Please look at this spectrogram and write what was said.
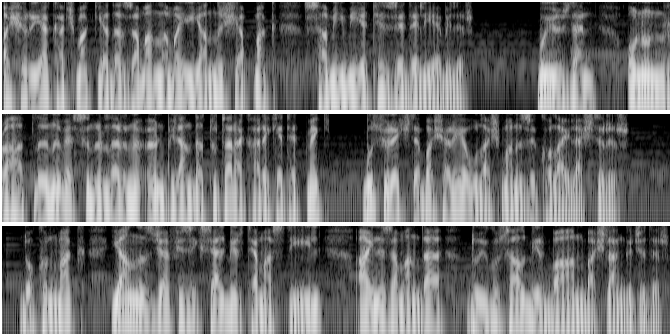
aşırıya kaçmak ya da zamanlamayı yanlış yapmak samimiyeti zedeleyebilir. Bu yüzden onun rahatlığını ve sınırlarını ön planda tutarak hareket etmek bu süreçte başarıya ulaşmanızı kolaylaştırır. Dokunmak yalnızca fiziksel bir temas değil, aynı zamanda duygusal bir bağın başlangıcıdır.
